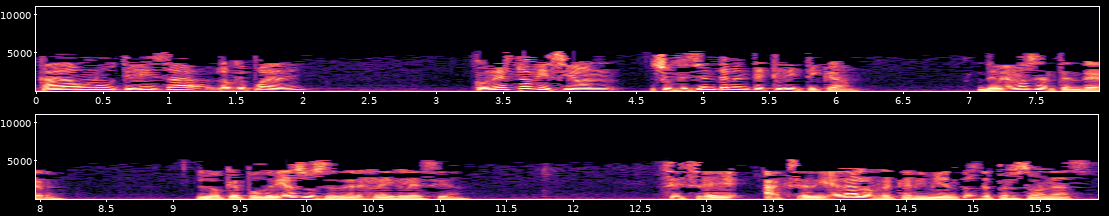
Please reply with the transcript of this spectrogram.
cada uno utiliza lo que puede. Con esta visión suficientemente crítica, debemos entender lo que podría suceder en la iglesia si se accediera a los requerimientos de personas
